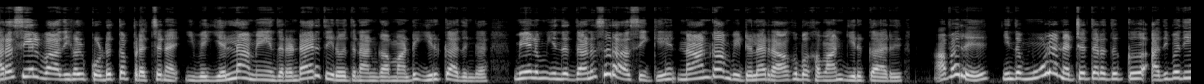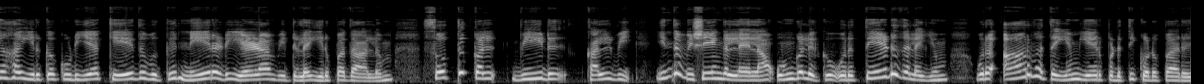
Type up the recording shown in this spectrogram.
அரசியல்வாதிகள் கொடுத்த பிரச்சனை இவை எல்லாமே இந்த ரெண்டாயிரத்தி இருபத்தி நான்காம் ஆண்டு இருக்காதுங்க. மேலும் இந்த தனுசு ராசிக்கு நான்காம் வீட்டில் ராகு பகவான் இருக்காரு. அவரு இந்த மூல நட்சத்திரத்துக்கு அதிபதியாக இருக்கக்கூடிய கேதுவுக்கு நேரடி ஏழாம் வீட்டில் இருப்பதாலும் சொத்துக்கள் வீடு கல்வி. இந்த விஷயங்கள்ல எல்லாம் உங்களுக்கு ஒரு தேடுதலையும் ஒரு ஆர்வத்தையும் ஏற்படுத்தி கொடுப்பாரு.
